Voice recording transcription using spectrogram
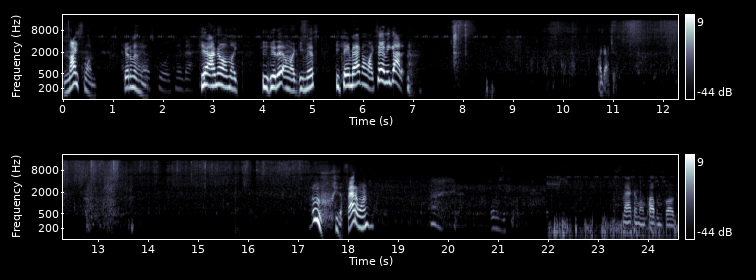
Nice one. Get him in That here. was cool. He came back. Yeah, I know. I'm like, he hit it. I'm like, he missed. He came back. I'm like, Sam, he got it. I got you. Ooh, she's a fatter one. What the food? Smacking him on popping frogs.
